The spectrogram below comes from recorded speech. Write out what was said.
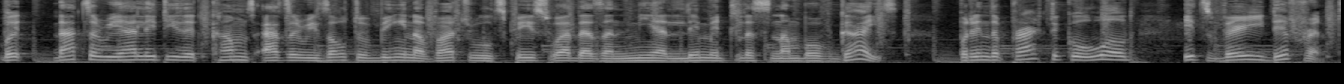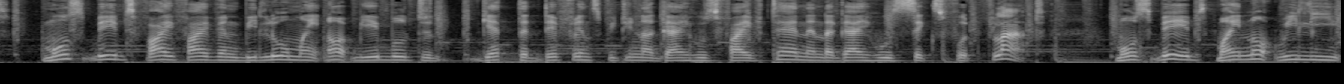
But that's a reality that comes as a result of being in a virtual space where there's a near limitless number of guys. But in the practical world, it's very different. Most babes 5'5 and below might not be able to get the difference between a guy who's 5'10 and a guy who's 6 foot flat. Most babes might not really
